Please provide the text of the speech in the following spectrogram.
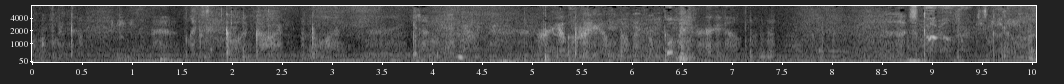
Oh my god. Lexi, go on, go on, go on. Get up here. Hurry up, hurry up. Go on, go on, hurry up. Scoot over, scoot over.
